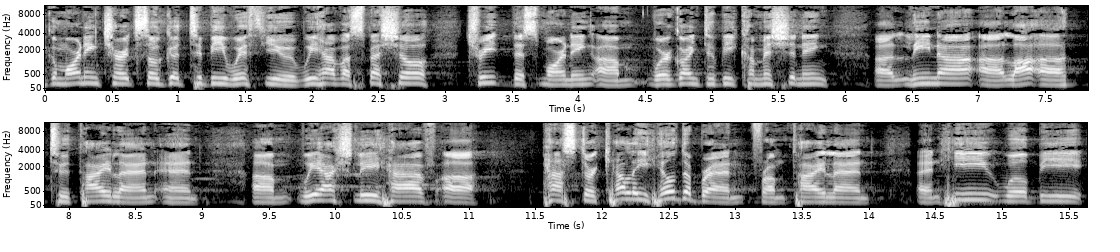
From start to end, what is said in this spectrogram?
good morning, church. So good to be with you. We have a special treat this morning. Um, we're going to be commissioning uh, Lena uh, La'a to Thailand, and um, we actually have uh, Pastor Kelly Hilderbrand from Thailand, and he will be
